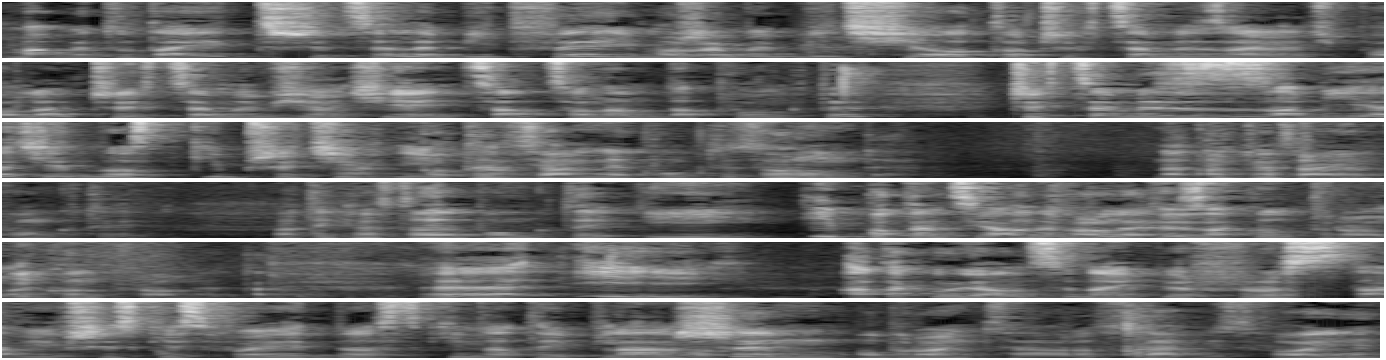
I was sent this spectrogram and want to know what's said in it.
mamy tutaj trzy cele bitwy i możemy bić się o to, czy chcemy zająć pole, czy chcemy wziąć jeńca, co nam da punkty, czy chcemy zabijać jednostki przeciwnika. Potencjalne punkty co rundę. Natychmiastowe tutaj? punkty. Natychmiastowe punkty i, I potencjalne kontrolę. punkty za kontrolę. I kontrolę, tak. E, I atakujący najpierw rozstawi wszystkie swoje jednostki na tej planszy. Potem obrońca rozstawi swoje.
